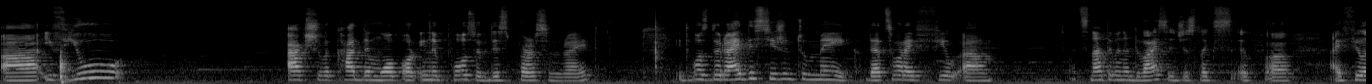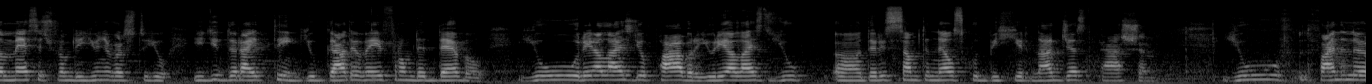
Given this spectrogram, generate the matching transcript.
Uh, if you actually cut them off or in a pause with this person right it was the right decision to make. That's what i feel um, it's not even advice it's just like if uh, i feel a message from the universe to you. You did the right thing. You got away from the devil. You realized your power. You realized you uh, there is something else could be here not just passion. You finally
